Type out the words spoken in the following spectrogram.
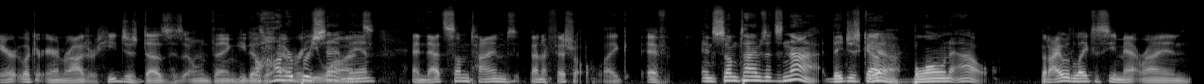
Aaron, look at Aaron Rodgers. He just does his own thing. He does whatever he 100%, wants, man. and that's sometimes beneficial. Like if, and sometimes it's not. They just got Yeah. blown out. but I would like to see Matt Ryan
